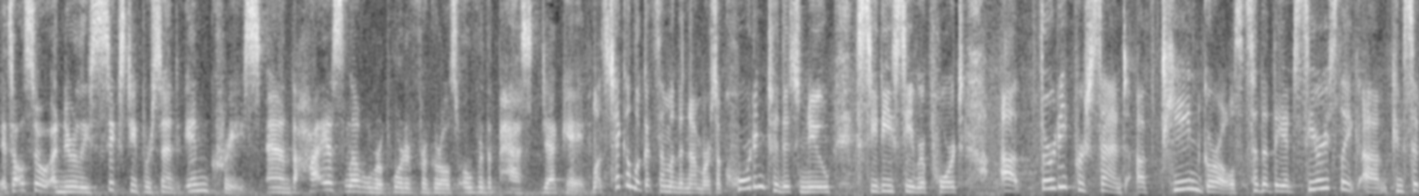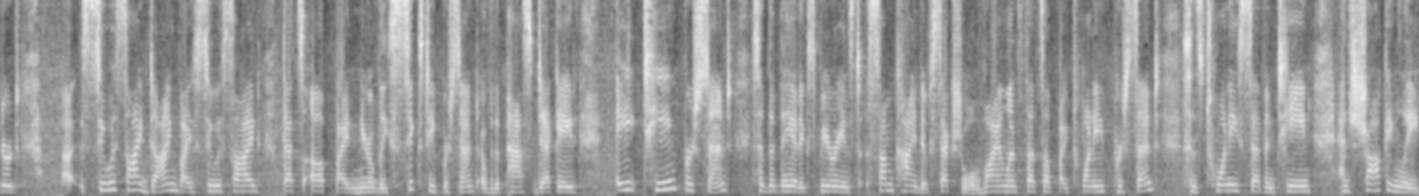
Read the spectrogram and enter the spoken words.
It's also a nearly 60% increase and the highest level reported for girls over the past decade. Let's take a look at some of the numbers. According to this new CDC report, uh, 30% of teen girls said that they had seriously um, considered uh, suicide, dying by suicide. That's up by nearly 60% over the past decade. 18% said that they had experienced some kind of sexual violence. That's up by 20% since 2017. And shockingly,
